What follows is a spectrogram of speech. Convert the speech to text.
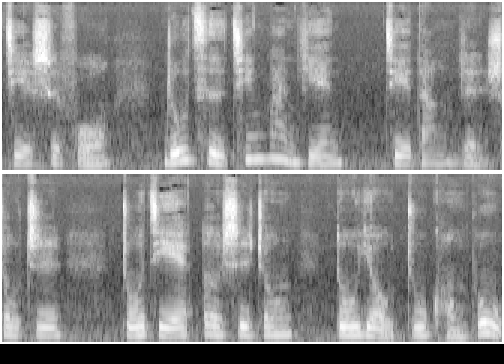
皆是佛，如此轻慢言，皆当忍受之。浊劫恶世中，多有诸恐怖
